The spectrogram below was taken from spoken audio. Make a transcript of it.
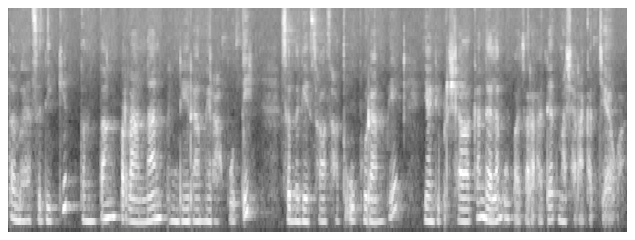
kita bahas sedikit tentang peranan bendera merah putih sebagai salah satu ubu rampe yang dipersyaratkan dalam upacara adat masyarakat Jawa.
